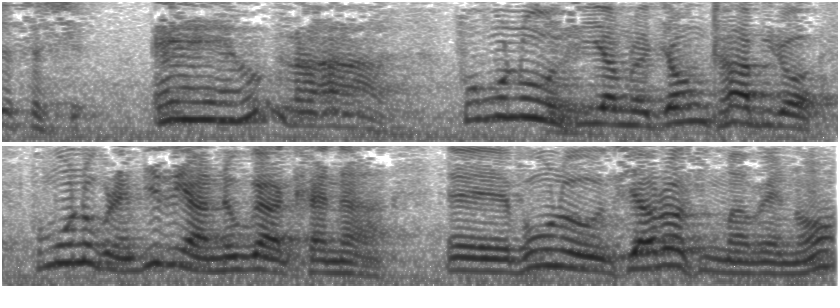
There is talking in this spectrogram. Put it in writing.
88အဲဟုတ်လား ဘုံဘုံတို့စီရမလို့ကျောင်းထားပြီးတော့ဘုံဘုံတို့ကလည်းပြည့်စရာနှုတ်ကခန္ဓာအဲဘုံဘုံတို့ဆရာတော်စီမှာပဲနော်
